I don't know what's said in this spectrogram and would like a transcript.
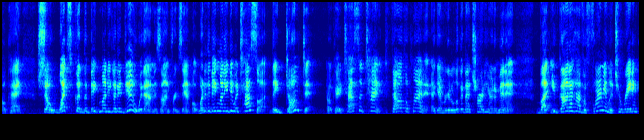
okay? So what's good the big money going to do with Amazon, for example? What did the big money do with Tesla? They dumped it. Okay, Tesla tanked, fell off the planet. Again, we're going to look at that chart here in a minute. But you've got to have a formula to rate and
